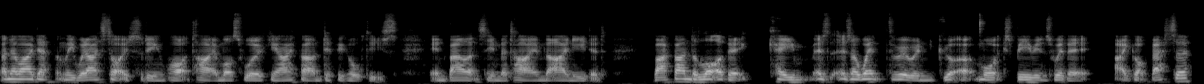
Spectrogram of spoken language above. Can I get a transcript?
I know I definitely, when I started studying part time whilst working, I found difficulties in balancing the time that I needed. But I found a lot of it came as as I went through and got uh, more experience with it. I got better.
